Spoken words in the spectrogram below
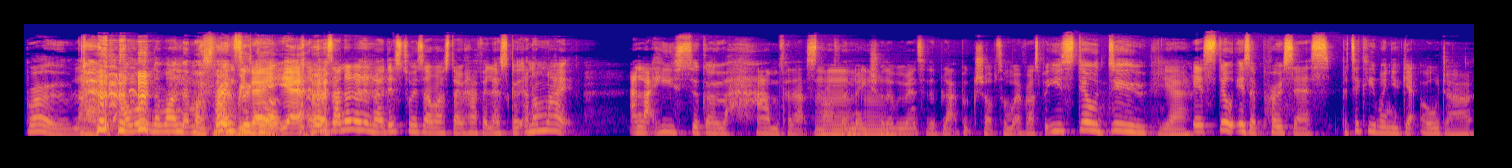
bro, like I want the one that my friends have got. yeah. And he's like, no, no, no, no, this Toys R Us don't have it. Let's go. And I'm like, and like he used to go ham for that stuff and make sure that mm-hmm. we went to the black bookshops and whatever else. But you still do, Yeah. It still is a process, particularly when you get older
